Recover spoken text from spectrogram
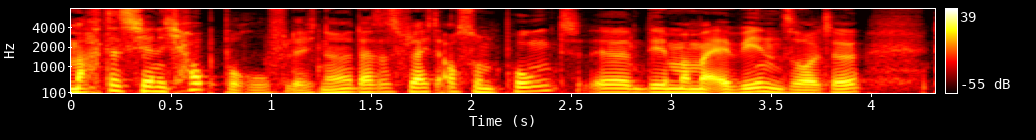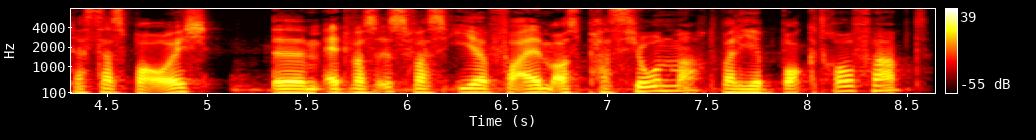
macht das ja nicht hauptberuflich, ne? Das ist vielleicht auch so ein Punkt, äh, den man mal erwähnen sollte, dass das bei euch ähm, etwas ist, was ihr vor allem aus Passion macht, weil ihr Bock drauf habt,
